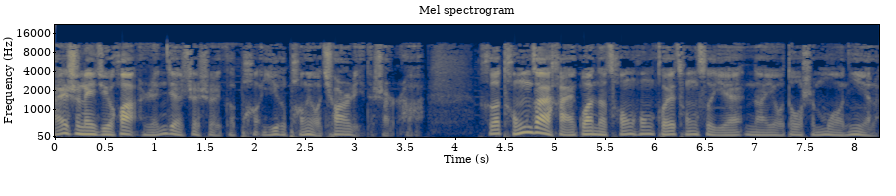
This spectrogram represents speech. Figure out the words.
还是那句话，人家这是一个朋一个朋友圈里的事儿啊。和同在海关的丛红奎、丛四爷，那又都是莫逆了，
